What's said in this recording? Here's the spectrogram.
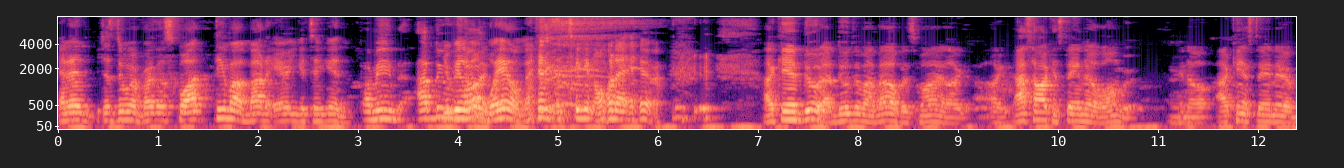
and then just doing a regular squat. Think about the amount of air you could take in. I mean, I do. You'd be like a whale, man, taking all that air. I can't do it. I do it through my mouth. It's fine. Like, like that's how I can stay in there longer. Mm. You know, I can't stay in there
